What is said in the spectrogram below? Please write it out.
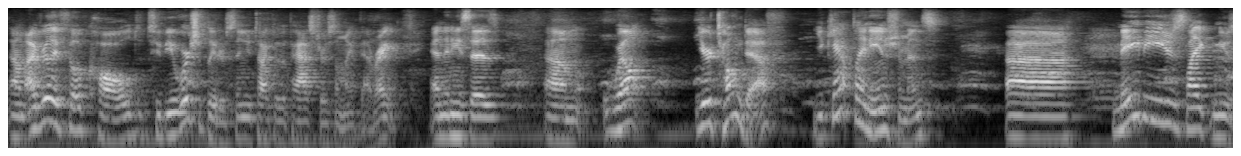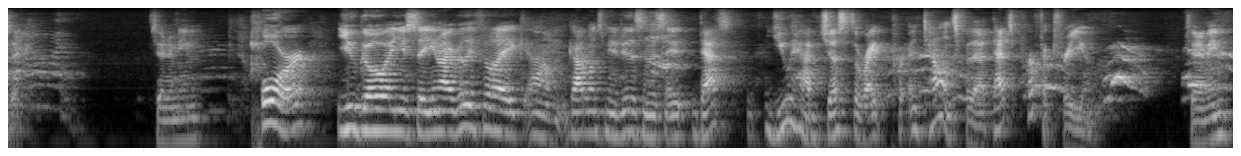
um, I really feel called to be a worship leader. So then you talk to the pastor or something like that, right? And then he says, um, well, you're tone deaf. You can't play any instruments. Uh, maybe you just like music. See what I mean? Or you go and you say, you know, I really feel like um, God wants me to do this, and they say that's you have just the right talents for that. That's perfect for you. See what I mean?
